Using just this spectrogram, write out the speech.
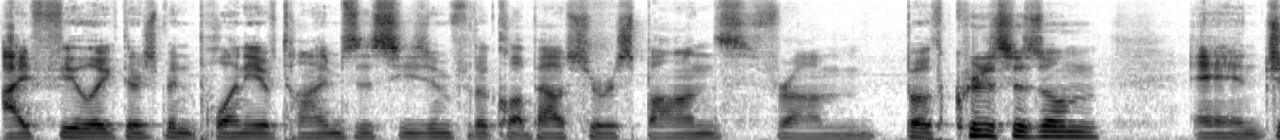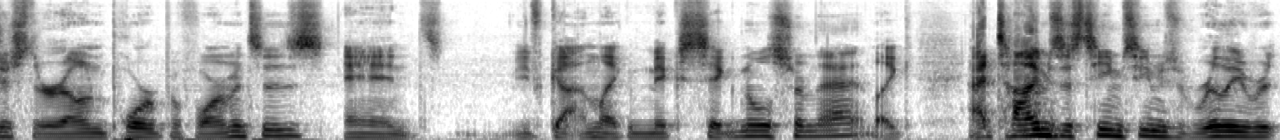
I feel like there's been plenty of times this season for the clubhouse to respond from both criticism and just their own poor performances, and you've gotten like mixed signals from that. Like at times this team seems really re-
